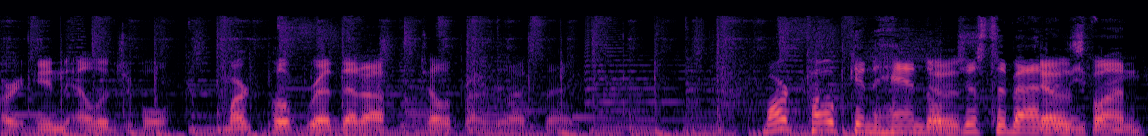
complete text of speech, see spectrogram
are ineligible. Mark Pope read that off the teleprompter last night. Mark Pope can handle was, just about it anything. was fun.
